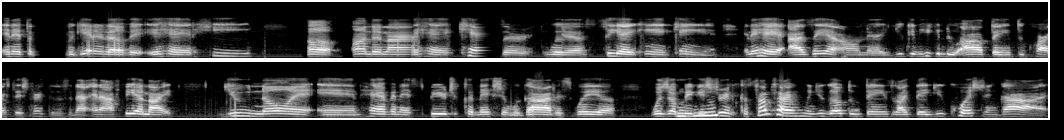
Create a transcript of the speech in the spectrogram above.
And at the beginning of it it had he up underline it had cancer with C A N can and it had Isaiah on there. You can he can do all things through Christ that strengthens us. And I, and I feel like you knowing and having that spiritual connection with God as well was your mm-hmm. biggest strength. Because sometimes when you go through things like that, you question God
